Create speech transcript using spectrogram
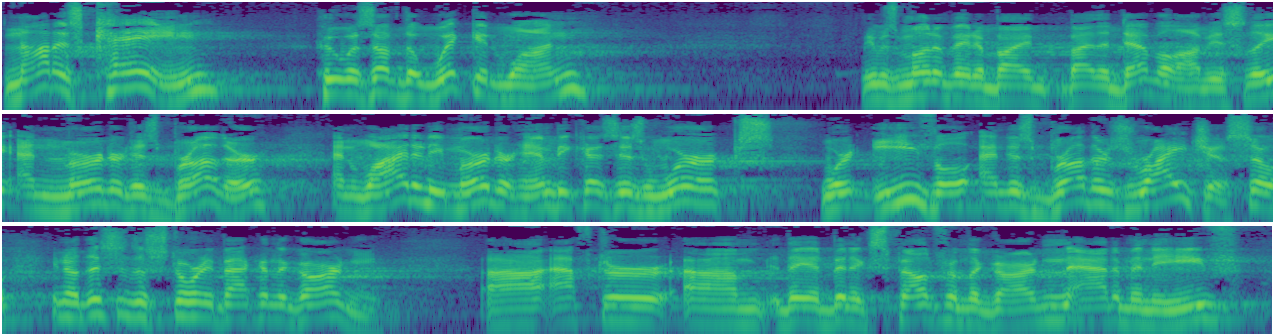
Not as Cain, who was of the wicked one. He was motivated by, by the devil, obviously, and murdered his brother. And why did he murder him? Because his works were evil and his brother's righteous. So, you know, this is the story back in the garden. Uh, after um, they had been expelled from the garden, Adam and Eve,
